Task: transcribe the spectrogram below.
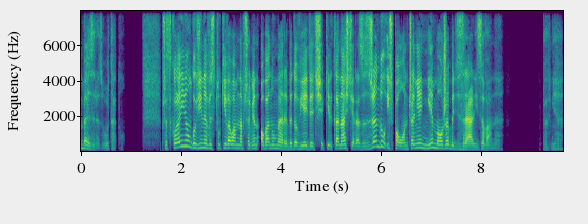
Bez rezultatu. Przez kolejną godzinę wystukiwałam na przemian oba numery, by dowiedzieć się kilkanaście razy z rzędu, iż połączenie nie może być zrealizowane. Pewnie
